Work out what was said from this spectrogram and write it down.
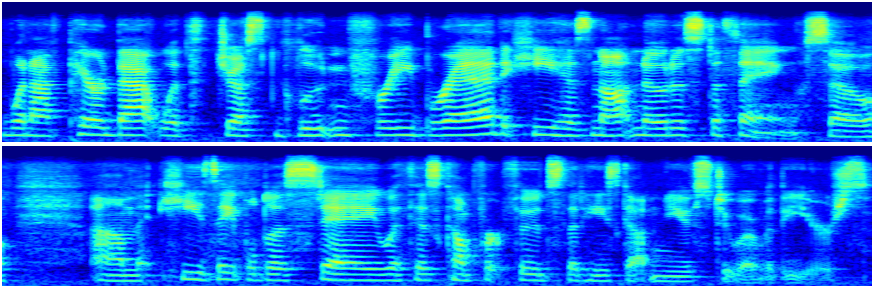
when I've paired that with just gluten free bread, he has not noticed a thing. So um, he's able to stay with his comfort foods that he's gotten used to over the years.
